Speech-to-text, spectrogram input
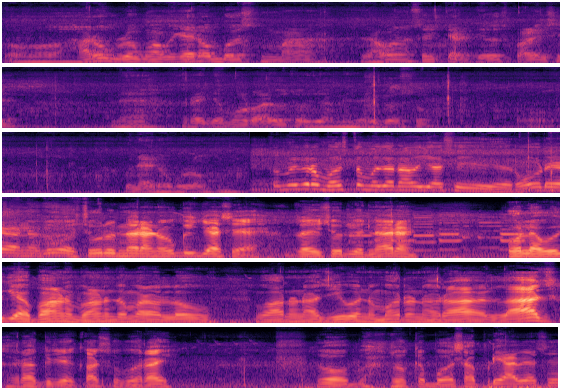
તો સારું બ્લોગમાં વિચારો બસમાં જવાનું છે. ત્યારે દિવસ પાડી છે. ને રાજા મોડો આવ્યો હતો જ્યાં રહી જઈ ગયો છું. તો તો મિત્રો મસ્ત મજાના આવી ગયા છે રોડે અને જો સૂર્યનારાયણ ઉગી ગયા છે. જય સૂર્ય નારાયણ ભોલે ઉગ્યા ભાણ ભાણ તમારા લો વારના જીવન, મરણ, રા, લાજ રાખજે કાસુ ભરાય જો જો કે બસ આપણી આવ્યા છે.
